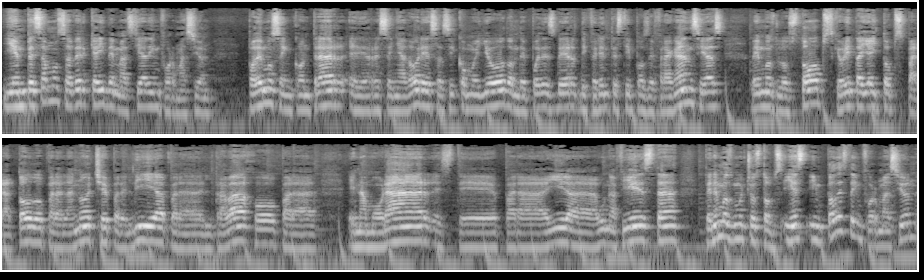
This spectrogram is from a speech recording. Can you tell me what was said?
y empezamos a ver que hay demasiada información. Podemos encontrar eh, reseñadores así como yo donde puedes ver diferentes tipos de fragancias, vemos los tops, que ahorita ya hay tops para todo, para la noche, para el día, para el trabajo, para enamorar, este, para ir a una fiesta. Tenemos muchos tops y, es, toda esta información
